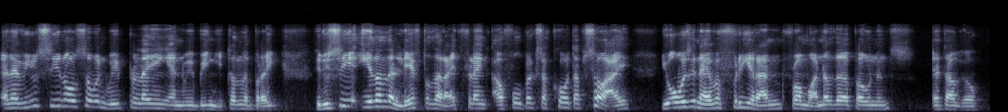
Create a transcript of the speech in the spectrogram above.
And have you seen also when we're playing and we're being hit on the break, did you see either on the left or the right flank, our fullbacks are caught up so high, you always gonna have a free run from one of the opponents at our goal.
